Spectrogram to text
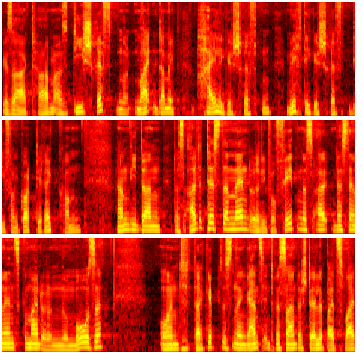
gesagt haben, also die Schriften und meinten damit heilige Schriften, wichtige Schriften, die von Gott direkt kommen, haben die dann das Alte Testament oder die Propheten des Alten Testaments gemeint oder nur Mose. Und da gibt es eine ganz interessante Stelle bei 2.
